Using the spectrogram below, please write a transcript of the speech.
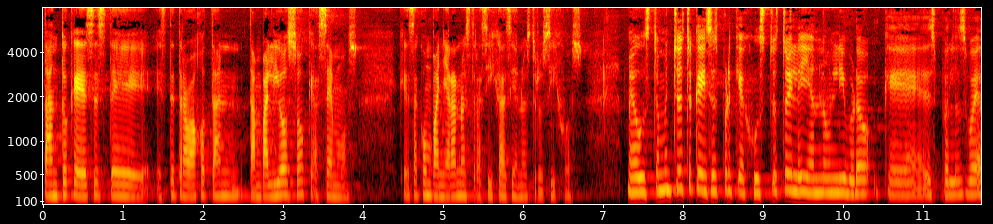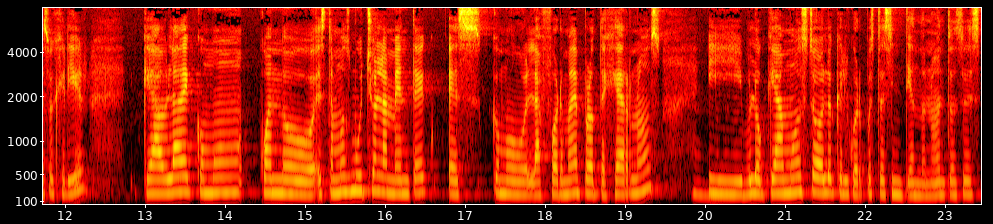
tanto que es este, este trabajo tan, tan valioso que hacemos, que es acompañar a nuestras hijas y a nuestros hijos. Me gusta mucho esto que dices porque justo estoy leyendo un libro que después les voy a sugerir, que habla de cómo cuando estamos mucho en la mente es como la forma de protegernos y bloqueamos todo lo que el cuerpo está sintiendo, ¿no? Entonces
